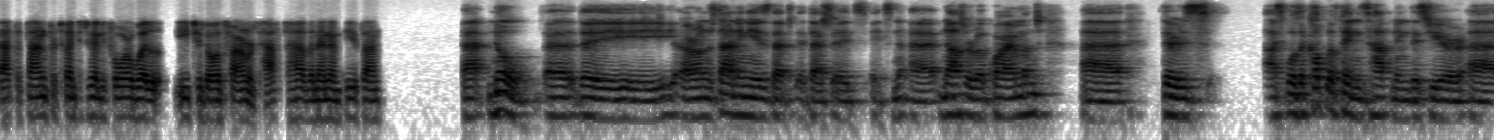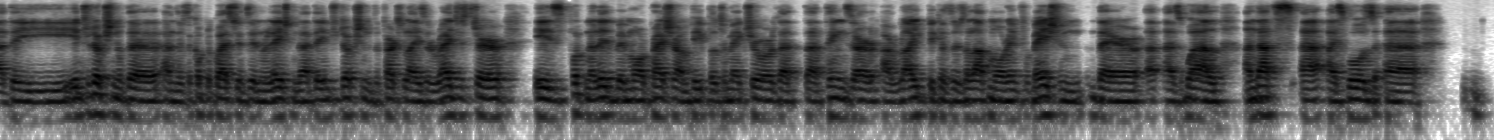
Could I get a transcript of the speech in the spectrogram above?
that the plan for 2024? Will each of those farmers have to have an NMP plan? Uh, no, uh, the our understanding is that that it's it's uh, not a requirement. There's I suppose a couple of things happening this year. The introduction of the and there's a couple of questions in relation to that. The introduction of the fertilizer register is putting a little bit more pressure on people to make sure that that things are are right because there's a lot more information there as well, and that's I suppose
